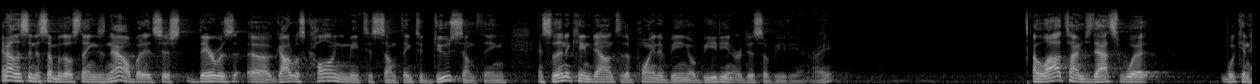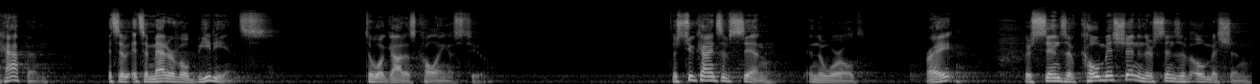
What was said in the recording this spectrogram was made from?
And I listen to some of those things now, but it's just there was uh, God was calling me to something, to do something, and so then it came down to the point of being obedient or disobedient, right? And a lot of times that's what what can happen. It's a it's a matter of obedience to what God is calling us to. There's two kinds of sin in the world, right? There's sins of commission and there's sins of omission.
